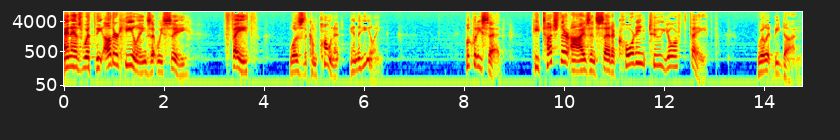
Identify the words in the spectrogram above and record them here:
And as with the other healings that we see, faith was the component in the healing. Look what he said. He touched their eyes and said, according to your faith, will it be done?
